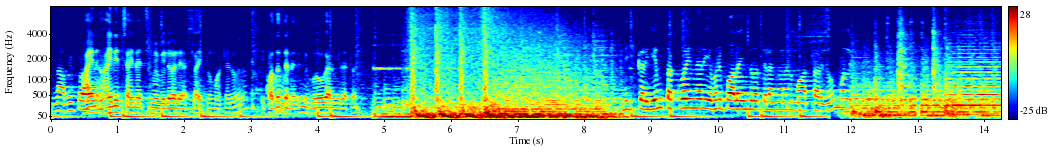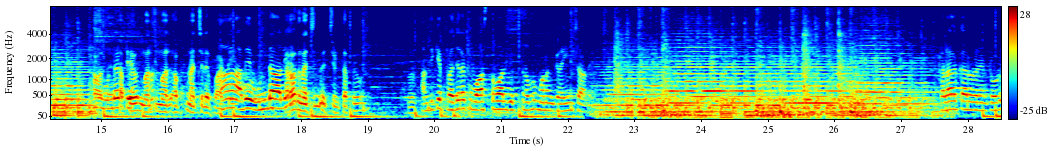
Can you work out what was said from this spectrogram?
నా ఆయన అభిప్రాయం ఆయన ఇచ్చి ఆయన ఇచ్చి మేము విలువలే అట్లా ఇట్లా మాట్లాడినావు కదా? ఈ పద్ధతి అనేది మీ గురువు గారి మీద అట్లా నీకు ఇక్కడ ఏం తక్కువైందని ఎవరి పాలైందో తెలంగాణ అని మాట్లాడినావు మళ్ళీ మనసు అప్పుడు నచ్చలే అదే ఉండాలి. తర్వాత నచ్చింది వచ్చింది తప్పే. అందుకే ప్రజలకు వాస్తవాలు చెప్తున్నప్పుడు మనం గ్రహించాలి. కళాకారుడు అనేటోడు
